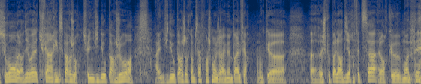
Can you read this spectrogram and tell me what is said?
souvent on va leur dire ouais tu fais un reels par jour, tu fais une vidéo par jour. Ah, une vidéo par jour comme ça, franchement, j'arrive même pas à le faire. Donc euh, euh, je peux pas leur dire faites ça alors que moi-même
